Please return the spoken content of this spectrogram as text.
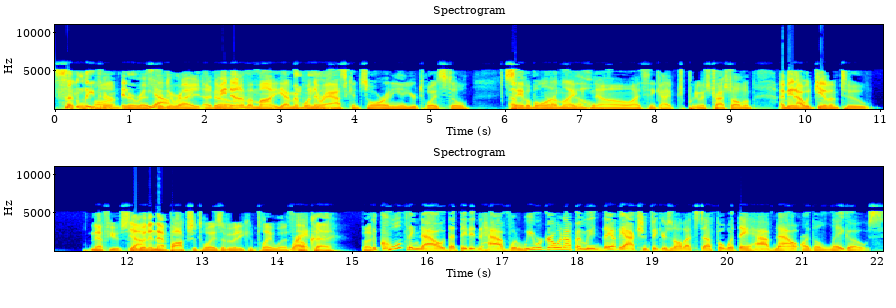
Suddenly they're On. interested. Yeah. You're right. I know. I mean, none of them. Mind. Uh, yeah, I remember when they were asking. So, are any of your toys still savable? and I'm like, no. I think I pretty much trashed all of them. I mean, I would give them to nephews. They Yeah. went in that box of toys everybody could play with. Right. Okay. But The cool thing now that they didn't have when we were growing up, I mean, they have the action figures and all that stuff, but what they have now are the Legos.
